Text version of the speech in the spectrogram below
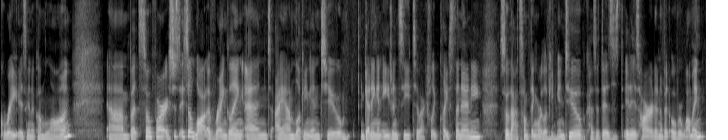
great is going to come along. Um, but so far, it's just it's a lot of wrangling, and I am looking into getting an agency to actually place the nanny. So that's something we're looking into because it is it is hard and a bit overwhelming.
